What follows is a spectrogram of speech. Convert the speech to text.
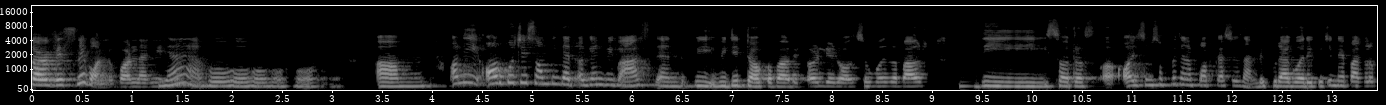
service yeah ho, ho, ho, ho, ho Um, अनि अर्को चाहिँ something that again we've asked and we we did talk about it earlier also was about the sort of अहिलेसम्म सबैजना पडकास्टर्स हामीले कुरा गरेको चाहिँ नेपालको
